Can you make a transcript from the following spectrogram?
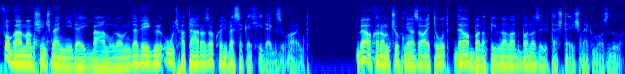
Fogalmam sincs, mennyi ideig bámulom, de végül úgy határozok, hogy veszek egy hideg zuhanyt. Be akarom csukni az ajtót, de abban a pillanatban az ő teste is megmozdul.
